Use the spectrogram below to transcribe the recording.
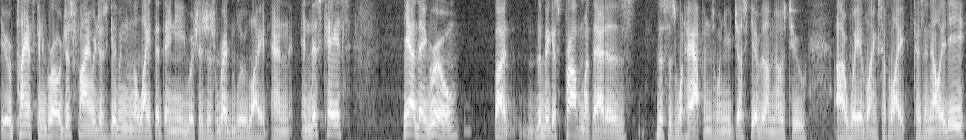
your plants can grow just fine with just giving them the light that they need, which is just red and blue light. And in this case, yeah, they grew, but the biggest problem with that is this is what happens when you just give them those two uh, wavelengths of light. Because in LED,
